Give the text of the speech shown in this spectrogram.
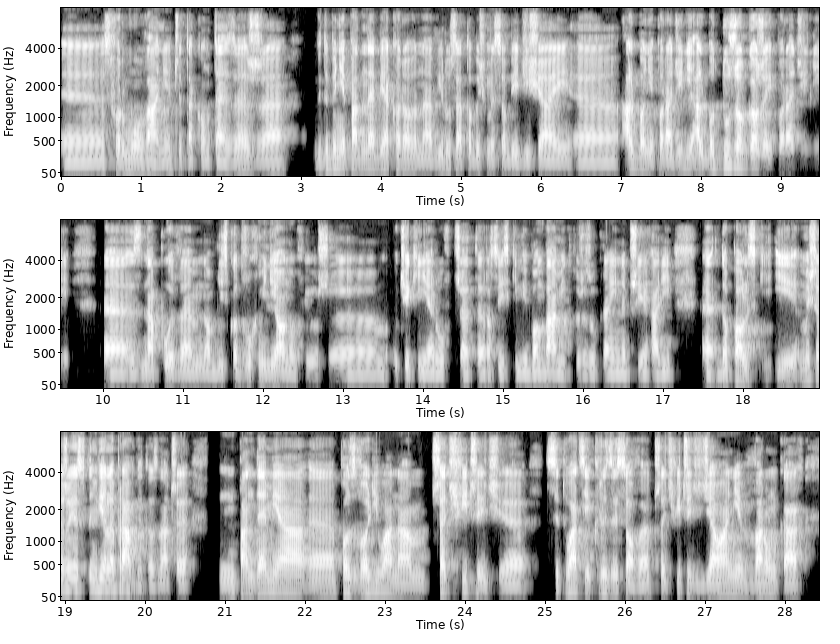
e, sformułowanie, czy taką tezę, że gdyby nie pandemia koronawirusa, to byśmy sobie dzisiaj e, albo nie poradzili, albo dużo gorzej poradzili z napływem no, blisko dwóch milionów już e, uciekinierów przed rosyjskimi bombami, którzy z Ukrainy przyjechali e, do Polski. I myślę, że jest w tym wiele prawdy. To znaczy, pandemia pozwoliła nam przećwiczyć sytuacje kryzysowe, przećwiczyć działanie w warunkach E,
